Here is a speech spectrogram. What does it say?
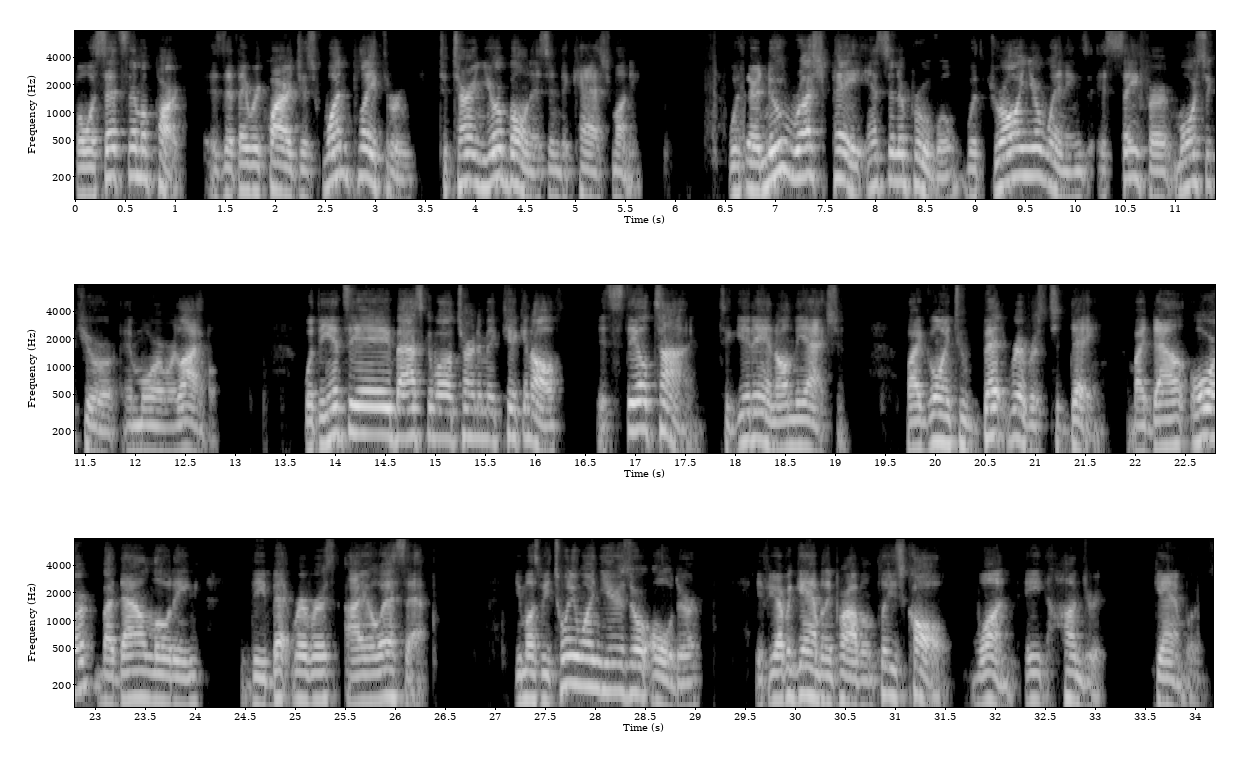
But what sets them apart is that they require just one playthrough to turn your bonus into cash money. With their new Rush Pay instant approval, withdrawing your winnings is safer, more secure, and more reliable. With the NCAA basketball tournament kicking off, it's still time to get in on the action by going to Bet Rivers today by down or by downloading the Bet Rivers iOS app. You must be 21 years or older. If you have a gambling problem, please call 1 800 Gamblers.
